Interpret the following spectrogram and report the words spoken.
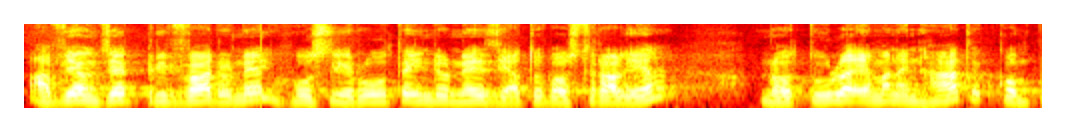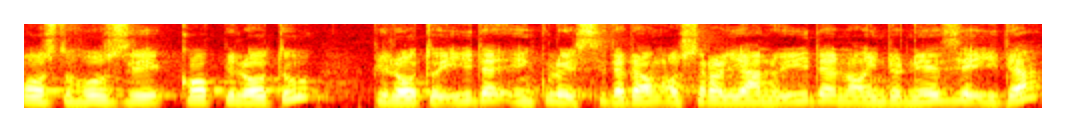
Avião jet privado ne husi ruta Indonésia atau Austrália, no tula Emanainhat, composto husi copiloto, piloto ida inclui cidadão australiano ida no Indonésia ida,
